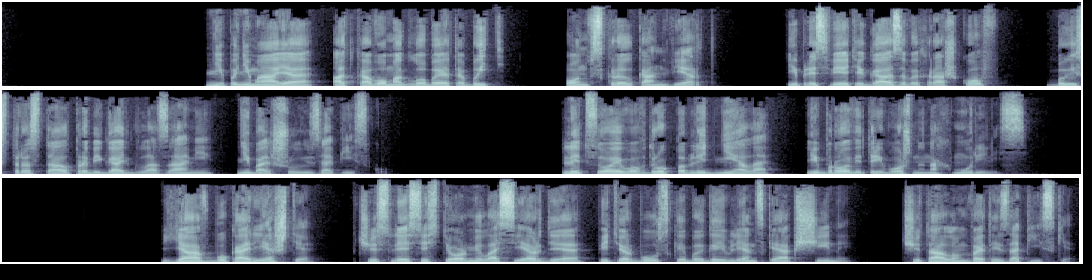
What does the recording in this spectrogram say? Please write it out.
Не понимая, от кого могло бы это быть, он вскрыл конверт и при свете газовых рожков быстро стал пробегать глазами небольшую записку. Лицо его вдруг побледнело, и брови тревожно нахмурились. Я в Букареште, в числе сестер милосердия Петербургской богоявленской общины, читал он в этой записке.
